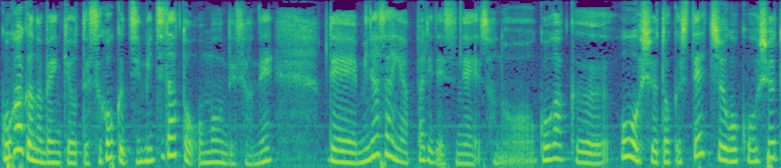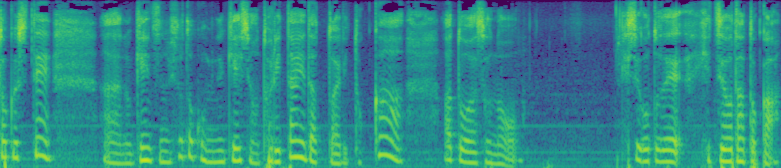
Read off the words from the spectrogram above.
語学の勉強ってすごく地道だと思うんですよね。で皆さんやっぱりですねその語学を習得して中国語を習得してあの現地の人とコミュニケーションを取りたいだったりとかあとはその仕事で必要だとか、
